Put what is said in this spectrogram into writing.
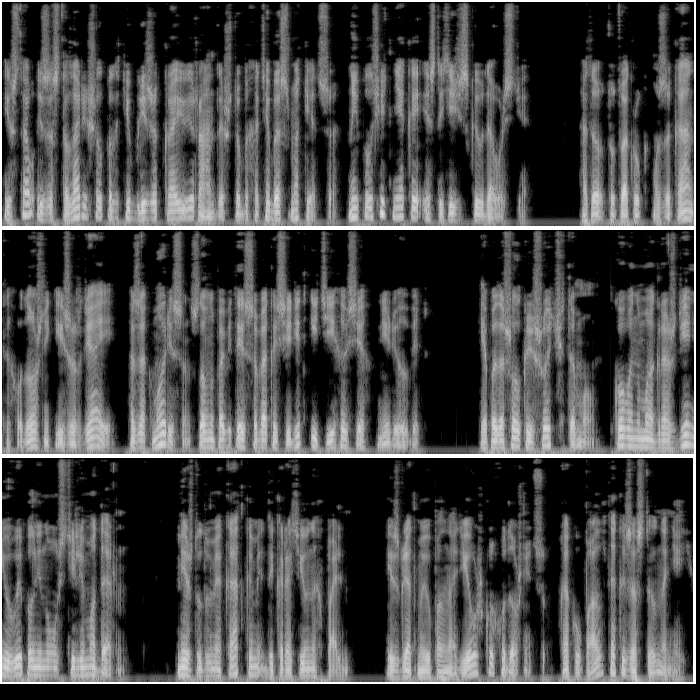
и, встав из-за стола, решил подойти ближе к краю веранды, чтобы хотя бы осмотреться, но и получить некое эстетическое удовольствие. А то тут вокруг музыканты, художники и жердяи, а Зак Моррисон, словно побитая собака, сидит и тихо всех не любит. Я подошел к решетчатому, кованому ограждению, выполненному в стиле модерн, между двумя катками декоративных пальм, и взгляд мой упал на девушку-художницу. Как упал, так и застыл на ней.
